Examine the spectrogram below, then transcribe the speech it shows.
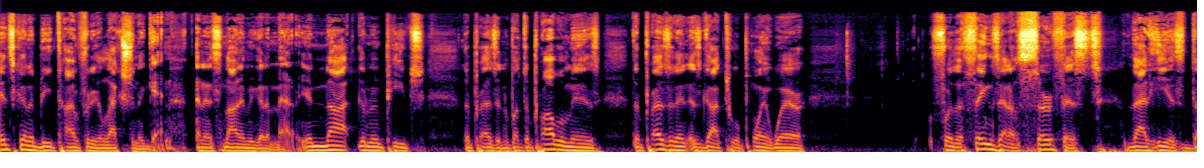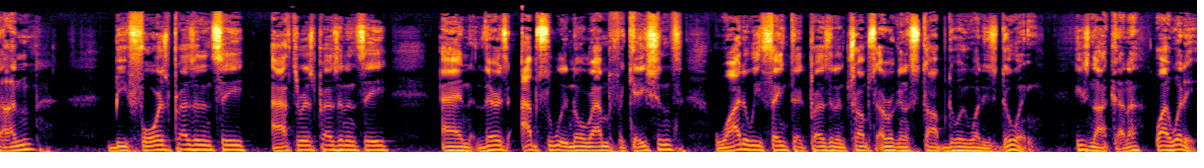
it's going to be time for the election again, and it's not even going to matter. You're not going to impeach the president. But the problem is, the president has got to a point where, for the things that have surfaced that he has done before his presidency, after his presidency, and there's absolutely no ramifications. Why do we think that President Trump's ever going to stop doing what he's doing? He's not gonna. Why would he?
